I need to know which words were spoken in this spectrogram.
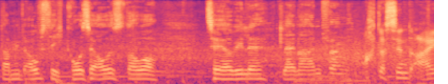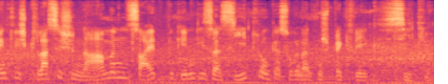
damit auf sich? Große Ausdauer, zäher Wille, kleiner Anfang. Ach, das sind eigentlich klassische Namen seit Beginn dieser Siedlung, der sogenannten Speckweg-Siedlung.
